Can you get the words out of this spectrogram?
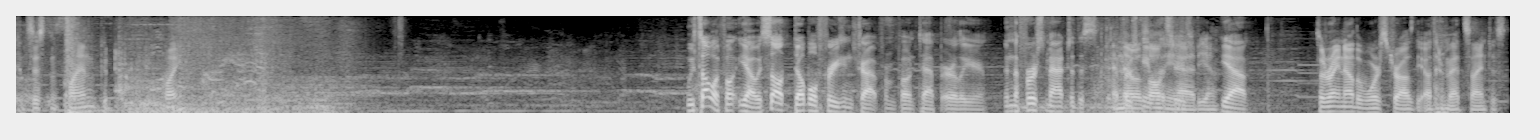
Consistent plan, good, good play. We saw what phone, yeah, we saw double freezing trap from Phone Tap earlier in the first match of this. In And the that first was game all he series. had, yeah. Yeah, So right now the worst draw is the other Mad Scientist.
